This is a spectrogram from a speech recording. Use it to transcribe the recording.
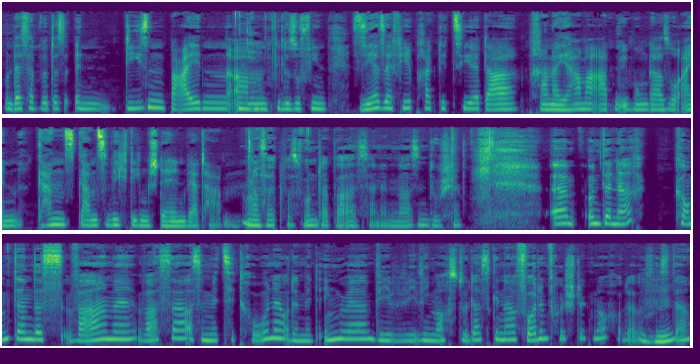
Und deshalb wird es in diesen beiden ähm, ja. Philosophien sehr, sehr viel praktiziert, da Pranayama-Atemübungen da so einen ganz, ganz wichtigen Stellenwert haben. Also etwas Wunderbares, eine Nasendusche. Ähm, und danach kommt dann das warme Wasser, also mit Zitrone oder mit Ingwer. Wie, wie, wie machst du das genau? Vor dem Frühstück noch oder was mhm. ist da?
